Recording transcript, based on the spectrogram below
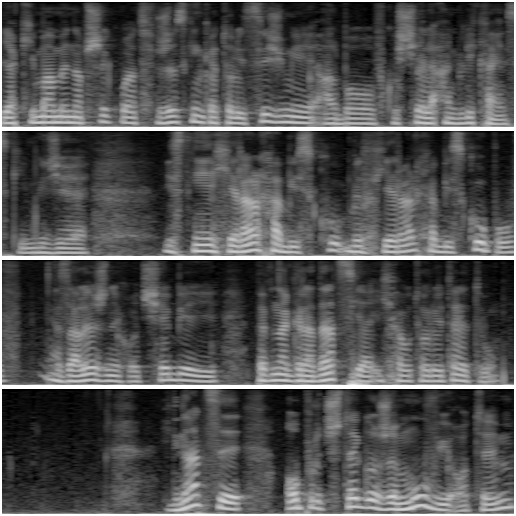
jaki mamy na przykład w rzymskim katolicyzmie albo w kościele anglikańskim, gdzie istnieje biskup, hierarcha biskupów zależnych od siebie i pewna gradacja ich autorytetu. Ignacy, oprócz tego, że mówi o tym,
